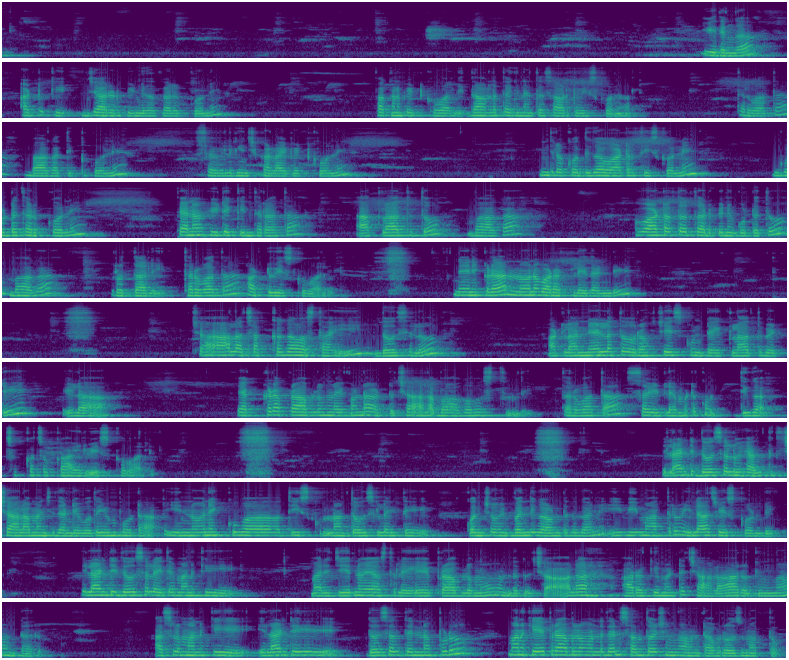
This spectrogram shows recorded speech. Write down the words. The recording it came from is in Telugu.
ఈ విధంగా అట్టుకి జారుడు పిండిగా కలుపుకొని పక్కన పెట్టుకోవాలి. దానిలో తగినంత సాల్ట్ వేసుకోవాలి. తర్వాత బాగా తిప్పుకొని సవిలిగించి వెలిగించి కళాయి పెట్టుకొని ఇందులో కొద్దిగా వాటర్ తీసుకొని గుడ్డ తడుపుకొని పెనం హీట్ ఎక్కిన తర్వాత ఆ క్లాత్తో బాగా వాటర్తో తడిపిన గుడ్డతో బాగా రుద్దాలి. తర్వాత అట్టు వేసుకోవాలి. నేను ఇక్కడ నూనె పడట్లేదండి చాలా చక్కగా వస్తాయి దోశలు. అట్లా నీళ్ళతో రఫ్ చేసుకుంటే క్లాత్ పెట్టి ఇలా ఎక్కడ ప్రాబ్లం లేకుండా అట్టు చాలా బాగా వస్తుంది. తర్వాత సైడ్లో ఏమంటే కొద్దిగా చుక్క చుక్క ఆయిల్ వేసుకోవాలి. ఇలాంటి దోశలు హెల్త్కి చాలా మంచిదండి ఉదయం పూట. ఈ నూనె ఎక్కువ తీసుకున్న దోశలు అయితే కొంచెం ఇబ్బందిగా ఉంటుంది కానీ ఇవి మాత్రం ఇలా చేసుకోండి. ఇలాంటి దోశలు అయితే మనకి మరి జీర్ణ వ్యవస్థలో ఏ ప్రాబ్లము ఉండదు. చాలా ఆరోగ్యం అంటే చాలా ఆరోగ్యంగా ఉంటారు. అసలు మనకి ఇలాంటి దోశలు తిన్నప్పుడు మనకి ఏ ప్రాబ్లం ఉండదని సంతోషంగా ఉంటాం రోజు మొత్తం.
